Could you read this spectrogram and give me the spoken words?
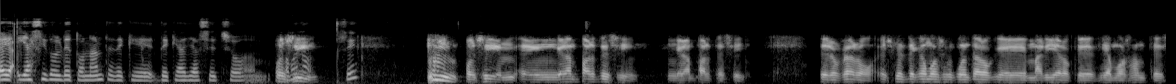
ha, sido el detonante de que, de que hayas hecho. Pues sí. Pues sí, en, gran parte sí, en gran parte sí. Pero claro, es que tengamos en cuenta lo que, María, lo que decíamos antes,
